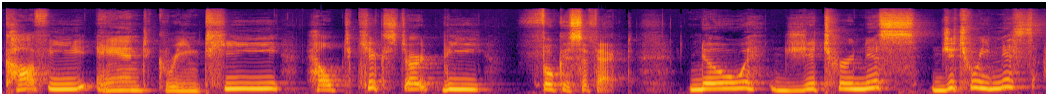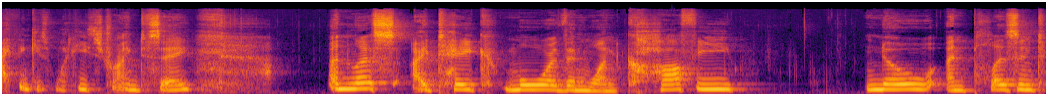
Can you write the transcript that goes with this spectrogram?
Coffee and green tea helped kickstart the focus effect. No jitterness, jitteriness, I think is what he's trying to say. Unless I take more than one coffee, no unpleasant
